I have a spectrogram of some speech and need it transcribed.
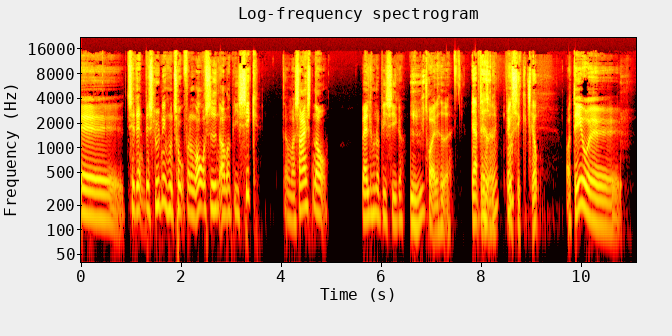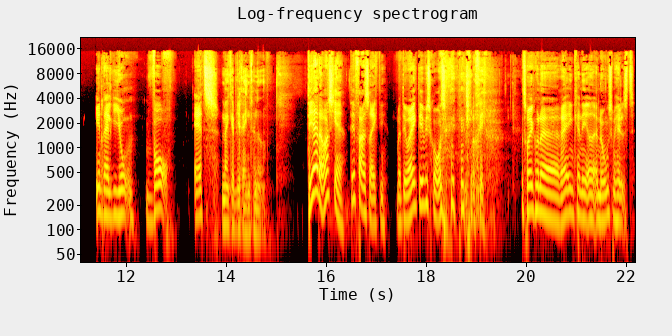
øh, til den beslutning, hun tog for nogle år siden om at blive sick. Da hun var 16 år, valgte hun at blive sikker, Mm. tror jeg, det hedder. Ja, det Det er hedder det. ikke? Musik. Jo. Og det er jo øh, en religion, hvor at... Man kan blive reinkarneret. Det er der også, ja. Det er faktisk rigtigt. Men det var ikke det, vi skulle. Okay. Jeg tror ikke, hun er reinkarneret af nogen som helst.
